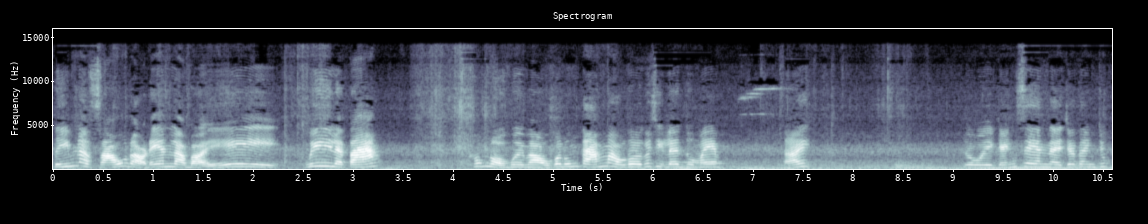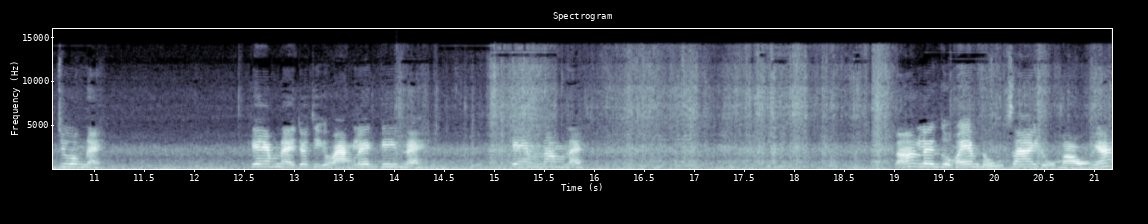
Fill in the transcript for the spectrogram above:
tím là 6 đỏ đen là 7 bi là 8 không nổi 10 màu, có đúng 8 màu thôi các chị lên dùm em. Đấy. Rồi cánh sen này cho Thanh Trúc Trương này. Kem này cho chị Hoàng Lê Kim này. Kem 5 này. Đó, lên dùm em, đủ size, đủ màu nhá.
